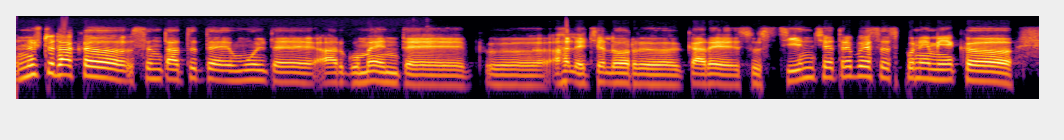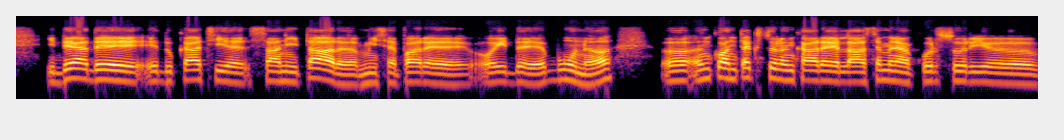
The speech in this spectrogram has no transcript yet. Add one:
nu știu dacă sunt atât de multe argumente uh, ale celor uh, care susțin. Ce trebuie să spunem e că ideea de educație sanitară mi se pare o idee bună, uh, în contextul în care la asemenea cursuri, uh,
